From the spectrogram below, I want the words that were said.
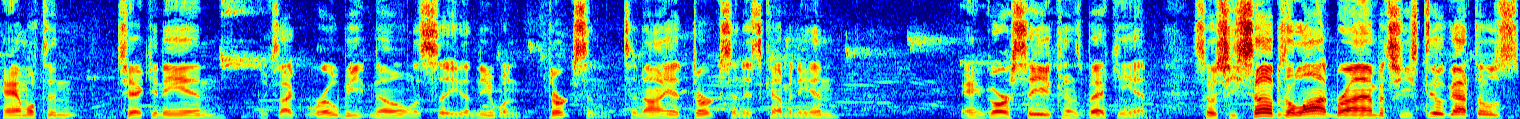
Hamilton checking in. Looks like Roby. No, let's see. A new one. Dirksen. Tanaya Dirksen is coming in. And Garcia comes back in. So she subs a lot, Brian, but she's still got those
